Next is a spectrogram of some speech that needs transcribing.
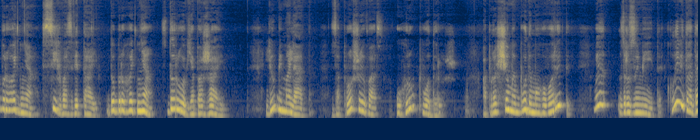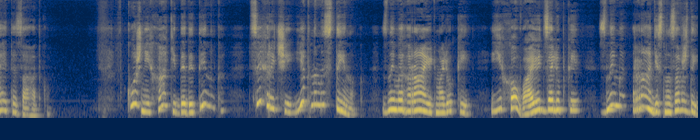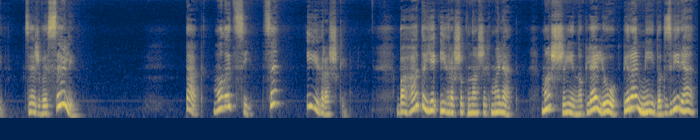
Доброго дня! Всіх вас вітаю! Доброго дня! Здоров'я бажаю! Любі малята! Запрошую вас у гру подорож. А про що ми будемо говорити, ви зрозумієте, коли відгадаєте загадку. В кожній хаті, де дитинка, цих речей, як намистинок. З ними грають малюки, їх ховають залюбки, з ними радісно завжди. Це ж веселі? Так, молодці, це іграшки. Багато є іграшок в наших малят. Машинок, ляльок, пірамідок, звірят.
